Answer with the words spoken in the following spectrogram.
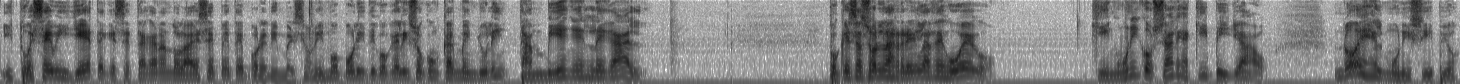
Y todo ese billete que se está ganando la SPT por el inversionismo político que él hizo con Carmen Yulín también es legal. Porque esas son las reglas de juego. Quien único sale aquí pillado no es el municipio,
